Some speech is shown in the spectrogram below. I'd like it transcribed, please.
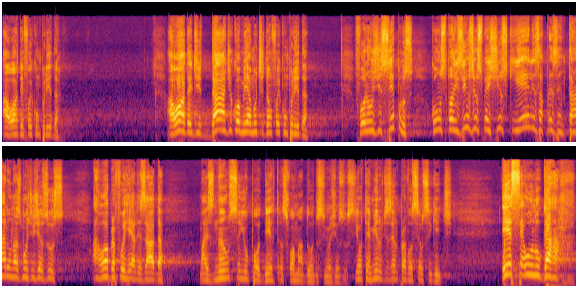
a ordem foi cumprida. A ordem de dar de comer à multidão foi cumprida. Foram os discípulos com os pãezinhos e os peixinhos que eles apresentaram nas mãos de Jesus. A obra foi realizada mas não sem o poder transformador do Senhor Jesus. E eu termino dizendo para você o seguinte: esse é o lugar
